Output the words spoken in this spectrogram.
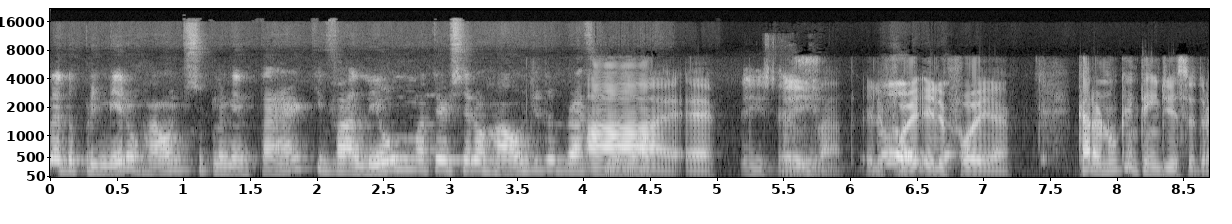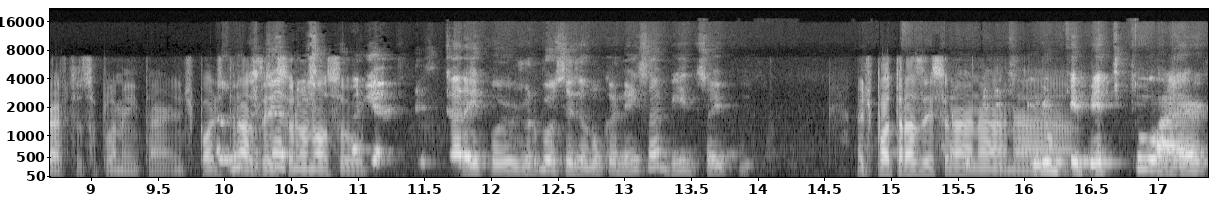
Escolha do primeiro round suplementar que valeu uma terceiro round do draft. Ah, é. é. Isso aí. Exato. Ele Ô, foi, ele foi, é. Cara, eu nunca entendi esse draft suplementar. A gente pode trazer isso no nosso. Esse cara aí, pô, eu juro pra vocês, eu nunca nem sabia disso aí. pô. A gente pode trazer isso na. na, na- um QB titular.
